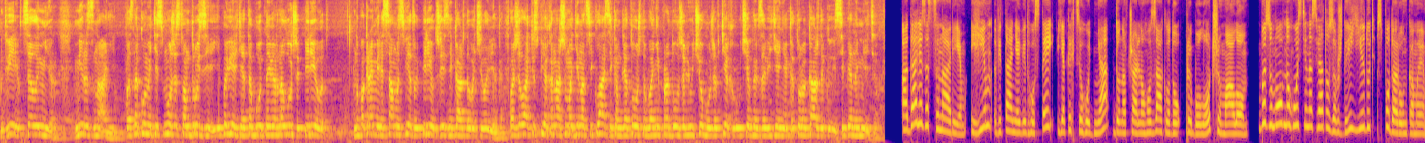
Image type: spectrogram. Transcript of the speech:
двери в целый мир, мир знаний. Познакомитесь с множеством друзей, и поверьте, это будет, наверное, лучший период ну, по крайней мере, самый светлый период в жизни каждого человека. Пожелать успеха нашим 11-классникам для того, чтобы они продолжили учебу уже в тех учебных заведениях, которые каждый себе наметил. А далі за сценарієм гімн вітання від гостей, яких цього дня до навчального закладу прибуло чимало. Безумовно, гості на свято завжди їдуть з подарунками.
